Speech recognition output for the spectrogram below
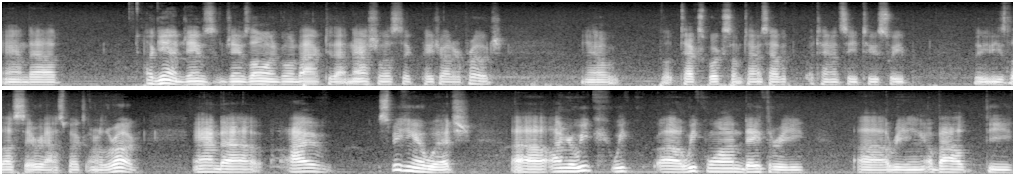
And uh, again, James James Loewen, going back to that nationalistic, patriotic approach, you know, the textbooks sometimes have a, a tendency to sweep the, these less savory aspects under the rug. And uh, I've, speaking of which, uh, on your week week uh, week one, day three uh, reading about the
